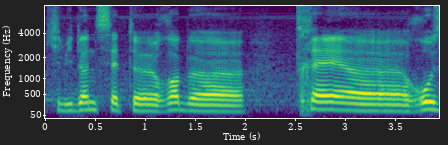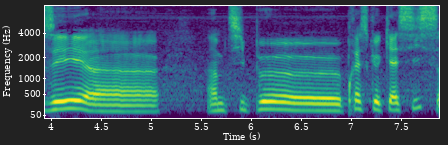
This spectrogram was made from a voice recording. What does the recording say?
qui lui donne cette robe très rosée, un petit peu presque cassis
